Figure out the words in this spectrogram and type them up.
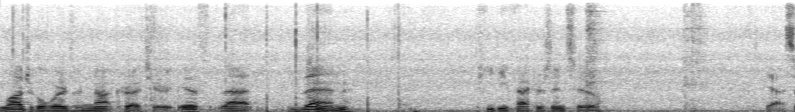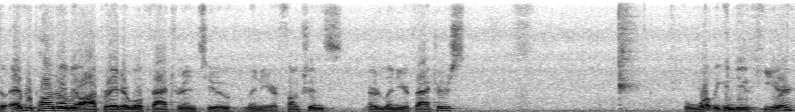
logical words are not correct here, if that, then PD factors into, yeah, so every polynomial operator will factor into linear functions, or linear factors. what we can do here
